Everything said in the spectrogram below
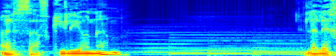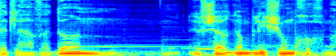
על סף כליונם? ללכת לאבדון אפשר גם בלי שום חוכמה.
